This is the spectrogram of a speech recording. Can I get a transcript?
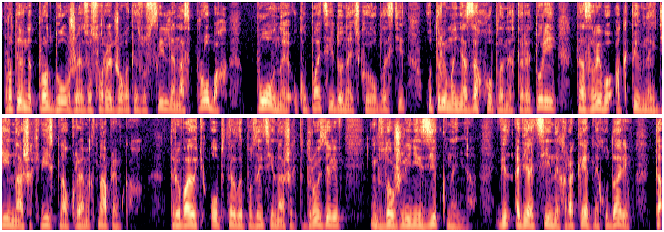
Противник продовжує зосереджувати зусилля на спробах повної окупації Донецької області, утримання захоплених територій та зриву активних дій наших військ на окремих напрямках. Тривають обстріли позицій наших підрозділів вздовж лінії зіткнення. Від авіаційних ракетних ударів та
